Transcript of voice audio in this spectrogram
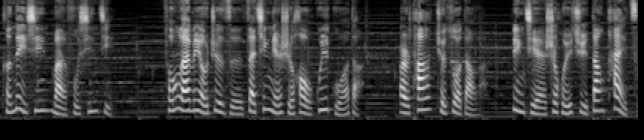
可内心满腹心计。从来没有质子在青年时候归国的，而他却做到了，并且是回去当太子。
